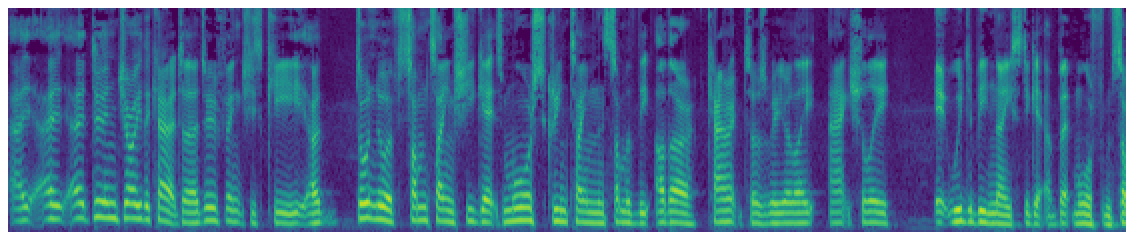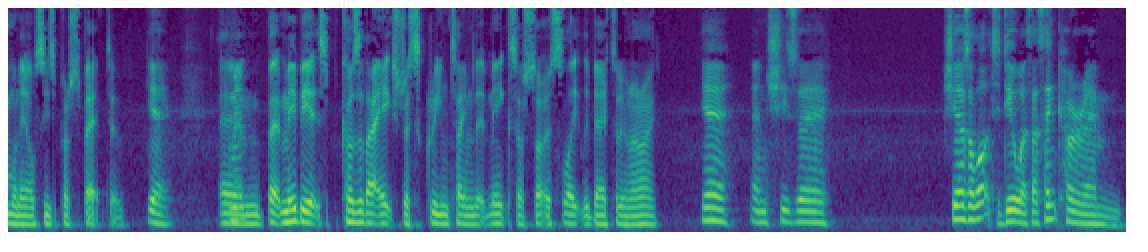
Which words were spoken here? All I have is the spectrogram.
I, I do enjoy the character. I do think she's key. I don't know if sometimes she gets more screen time than some of the other characters where you're like, actually, it would have been nice to get a bit more from someone else's perspective. Yeah. Um, I mean, but maybe it's because of that extra screen time that makes her sort of slightly better in her eyes. Yeah, and she's uh, she has a lot to deal with. I think her um,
